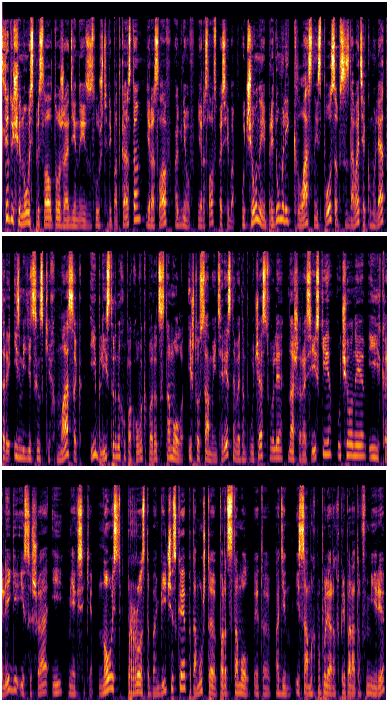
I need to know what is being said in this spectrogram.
Следующая новость прислал тоже один из слушателей подкаста, Ярослав Огнев. Ярослав, спасибо. Ученые придумали классный способ создавать аккумуляторы из медицинских масок и блистерных упаковок парацетамола. И что самое интересное, в этом поучаствовали наши российские ученые и их коллеги из США и Мексики. Новость просто бомбическая, потому что парацетамол это один из самых популярных препаратов в мире,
